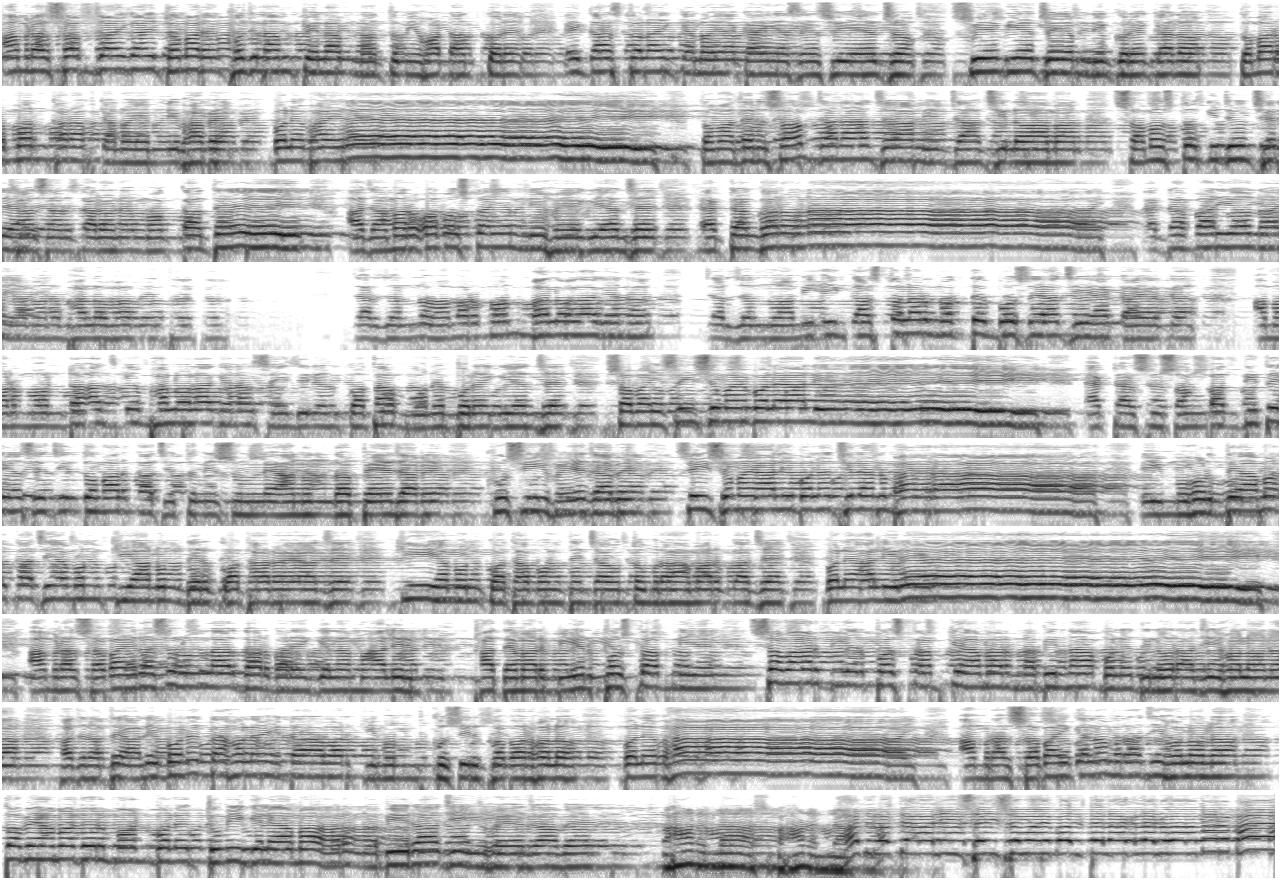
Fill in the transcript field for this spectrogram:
আমরা সব জায়গায় তোমারে খুঁজলাম, পেলাম না। তুমি হঠাৎ করে এই গাছতলায় কেন একাই এসে শুয়েছ? শুয়ে গিয়েছো এমনি করে কেন? তোমার মন খারাপ কেন এমনি ভাবে বলে ভাই রে তোমাদের সব জানা আছে, আমি যা ছিল আমার, সমস্ত কিছু ছেড়ে আসার কারণে মক্কাতে আজ আমার অবস্থা এমনি হয়ে গিয়েছে। একটা ঘর নাই, একটা বাড়িও নাই, আমার ভালোভাবে থাকা। যার জন্য আমার মন ভালো লাগে না, যার জন্য আমি এই গাছতলার মধ্যে বসে আছি একা একা। আমার মনটা আজকে ভালো লাগে না, সেই দিনের কথা মনে পড়ে গিয়েছে। সবাই সেই সময় বলে, আলী, একটা সুসংবাদ দিতে এসেছি তোমার কাছে, তুমি শুনলে আনন্দ পেয়ে যাবে, খুশি হয়ে যাবে। সেই সময় আলী বলেছিলেন ভাইরা এই মুহূর্তে আমার কাছে এমন কি আনন্দের কথা রয়েছে? কি এমন কথা বলতে চাও তোমরা আমার কাছে? বলে, আলী রে আমরা সবাই রাসূলুল্লাহর দরবারে গেলাম আলীর ফাতেমার বিয়ের প্রস্তাব নিয়ে। সবার বিয়ের প্রস্তাবকে আমার নবী না বলে দিল রাজি হলো না। হযরতে আলী বলে তাহলে এটা আবার কেমন খুশির খবর হলো? বলে ভাই আমরা সবাই গেলাম রাজি হলো না। তবে আমাদের মন বলে তুমি গেলে আমার নবী রাজি হয়ে যাবে। হজরতে আলী সেই সময় বলতে লাগলেন আমার ভাইরা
